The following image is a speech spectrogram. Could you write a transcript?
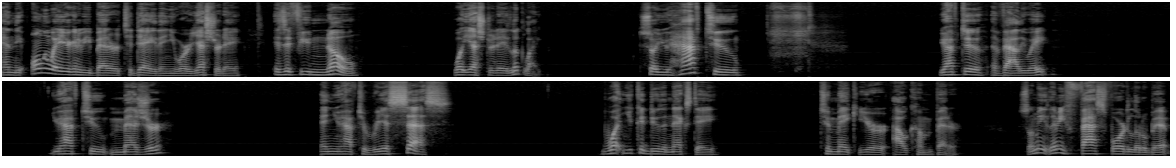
And the only way you're going to be better today than you were yesterday is if you know what yesterday looked like. So you have to you have to evaluate. You have to measure and you have to reassess what you can do the next day to make your outcome better. So let me let me fast forward a little bit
